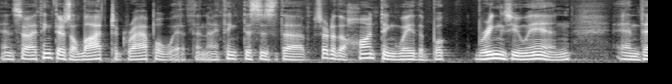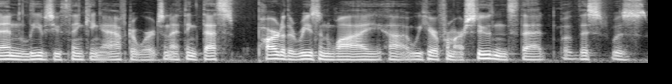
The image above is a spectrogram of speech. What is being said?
And so I think there's a lot to grapple with, and I think this is the sort of the haunting way the book brings you in, and then leaves you thinking afterwards. And I think that's part of the reason why uh, we hear from our students that well, this was.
